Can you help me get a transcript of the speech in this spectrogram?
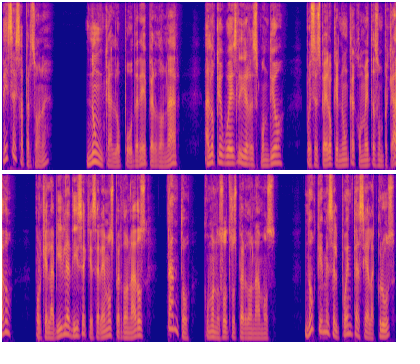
¿ves a esa persona? Nunca lo podré perdonar. A lo que Wesley le respondió, pues espero que nunca cometas un pecado, porque la Biblia dice que seremos perdonados tanto como nosotros perdonamos. No quemes el puente hacia la cruz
